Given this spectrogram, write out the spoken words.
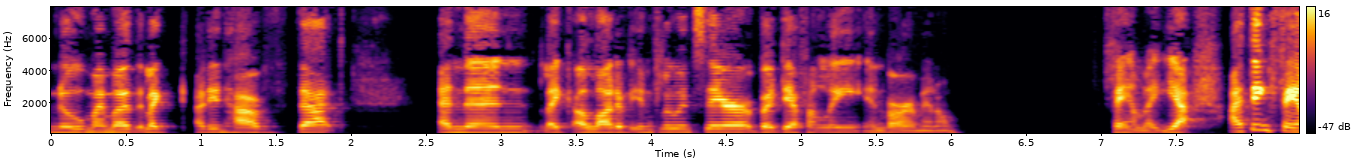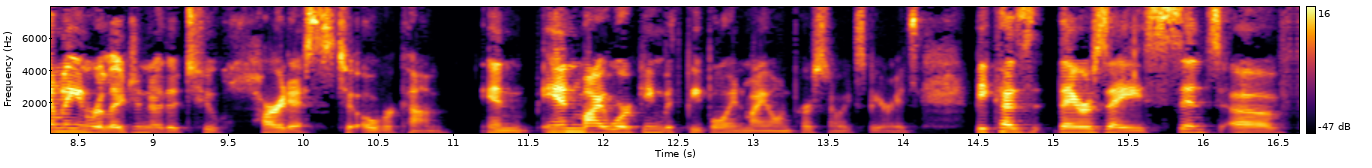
know my mother like i didn't have that and then like a lot of influence there but definitely environmental. Family yeah. I think family and religion are the two hardest to overcome in in my working with people in my own personal experience because there's a sense of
